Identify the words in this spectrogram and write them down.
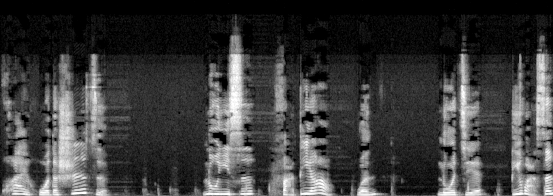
快活的狮子，路易斯·法蒂奥文，罗杰·迪瓦森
